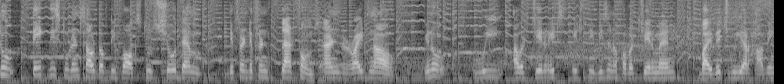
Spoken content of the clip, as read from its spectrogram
to take the students out of the box to show them different different platforms and right now you know we our chair it's it's the vision of our chairman by which we are having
